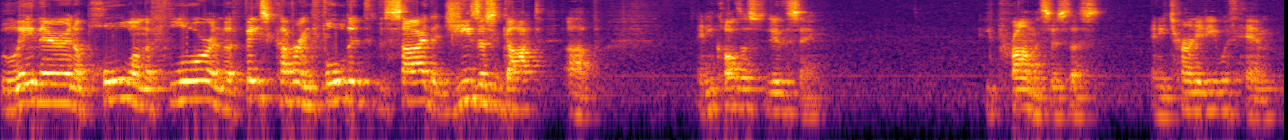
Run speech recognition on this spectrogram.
lay there in a pole on the floor and the face covering folded to the side, that Jesus got up. And He calls us to do the same. He promises us an eternity with Him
